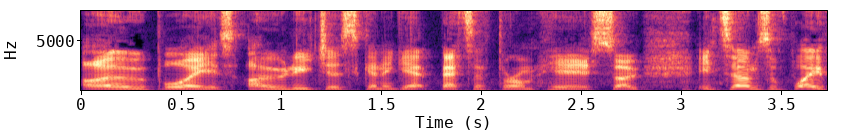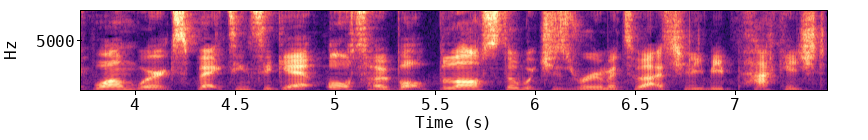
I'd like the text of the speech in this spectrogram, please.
oh boy, it's only just going to get better from here. So in terms of Wave 1, we're expecting to get Autobot Blaster, which is rumoured to actually be packaged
